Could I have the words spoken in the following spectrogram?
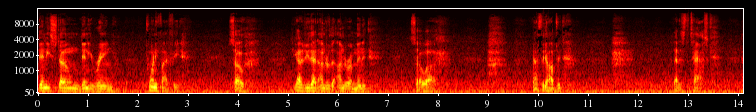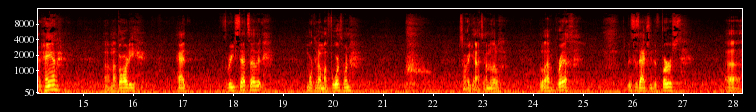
Dinnie Stone, Dinnie Ring, 25 feet. So you got to do that under the under a minute. So uh, that's the object. That is the task at hand. Um, I've already had three sets of it. I'm working on my fourth one. Sorry guys, I'm a little, little out of breath. This is actually the first uh,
